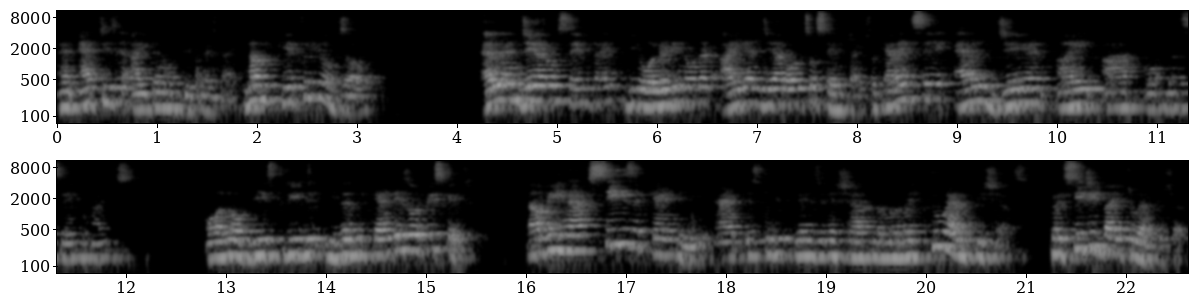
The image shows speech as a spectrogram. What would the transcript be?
and H is an item of different type. Now carefully observe L and J are of same type. We already know that I and J are also same type. So can I say L, J and I are of the same types? All of these three will either be candies or biscuits. Now we have C is a candy and is to be placed in a shelf number by two empty shelves, preceded by two empty shelves.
